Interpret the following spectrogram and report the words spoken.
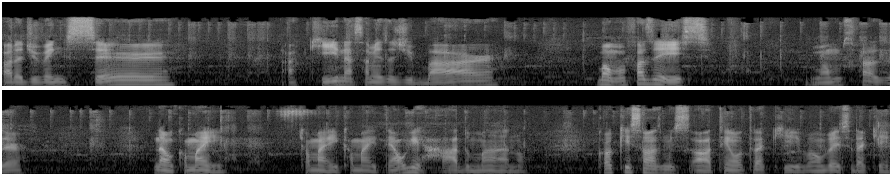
Hora de vencer. Aqui nessa mesa de bar. Bom, vamos fazer esse. Vamos fazer. Não, calma aí. Calma aí, calma aí. Tem algo errado, mano. Qual que são as missões? Ó, tem outra aqui. Vamos ver esse daqui.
